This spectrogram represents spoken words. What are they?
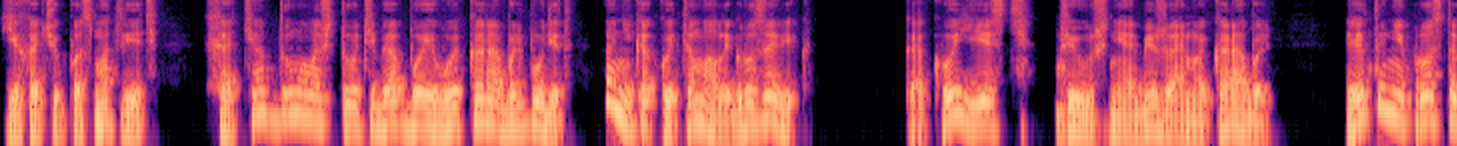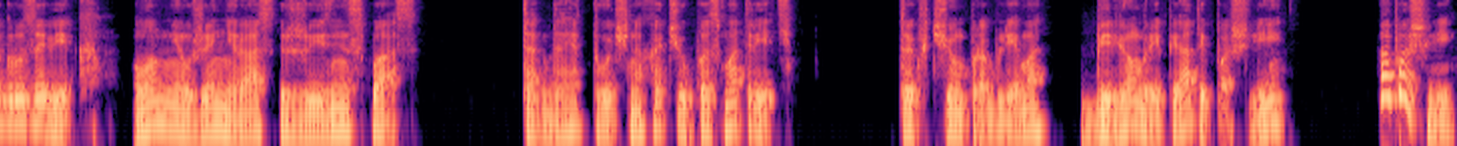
Я хочу посмотреть. Хотя думала, что у тебя боевой корабль будет, а не какой-то малый грузовик. Какой есть, ты уж не обижай мой корабль. Это не просто грузовик. Он мне уже не раз жизнь спас. Тогда я точно хочу посмотреть. Так в чем проблема? Берем ребят и пошли. А пошли.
